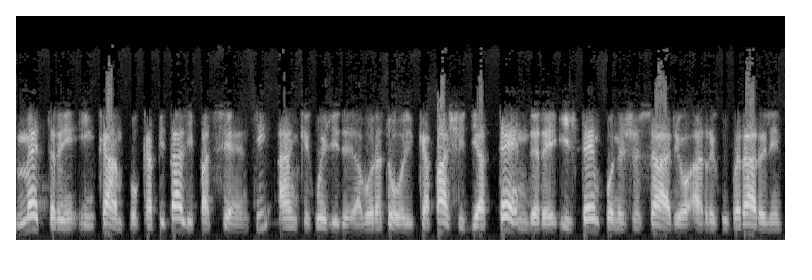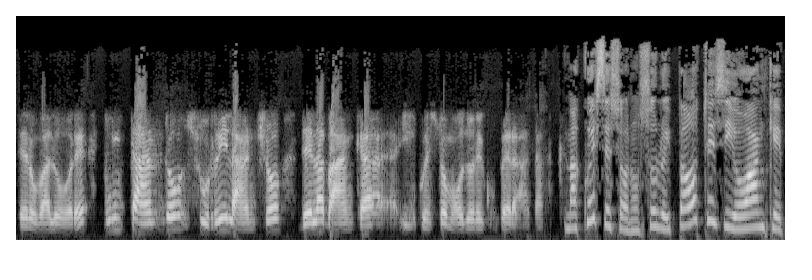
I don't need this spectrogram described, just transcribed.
mettere in campo capitali pazienti, anche quelli dei lavoratori, capaci di attendere il tempo tempo necessario a recuperare l'intero valore, puntando sul rilancio della banca in questo modo recuperata. Ma queste sono solo ipotesi o anche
